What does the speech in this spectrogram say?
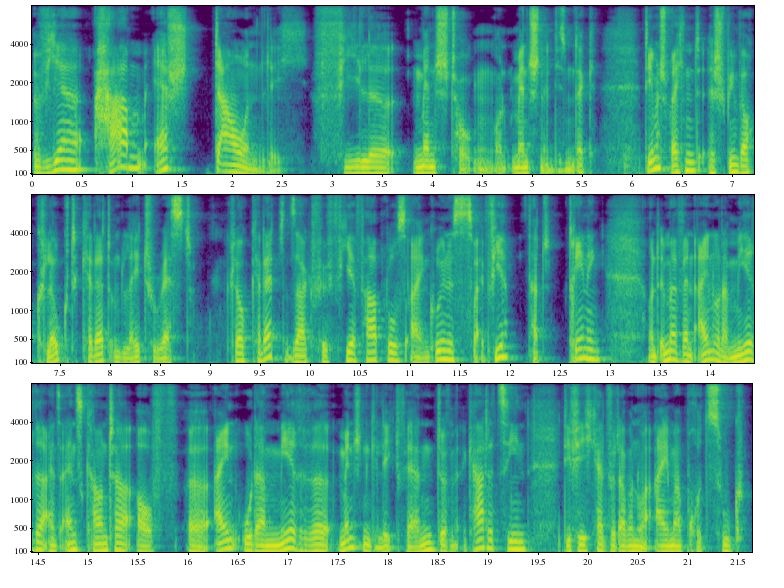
Wir haben erstaunlich viele Mensch-Token und Menschen in diesem Deck. Dementsprechend spielen wir auch Cloaked Cadet und Late Rest. Cloak Cadet sagt für vier farblos ein grünes 2-4, hat Training. Und immer wenn ein oder mehrere 1-1-Counter auf äh, ein oder mehrere Menschen gelegt werden, dürfen wir eine Karte ziehen. Die Fähigkeit wird aber nur einmal pro Zug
